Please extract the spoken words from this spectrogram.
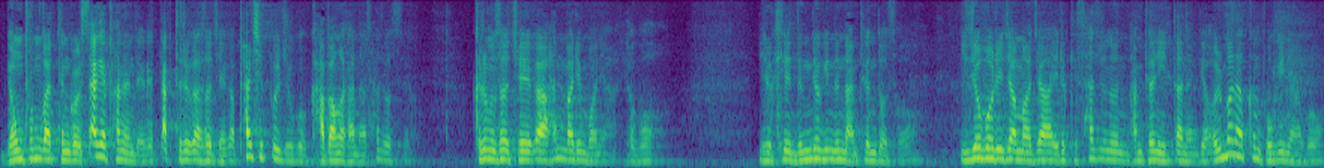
명품 같은 걸 싸게 파는데 딱 들어가서 제가 80불 주고 가방을 하나 사줬어요. 그러면서 제가 한 말이 뭐냐, 여보, 이렇게 능력 있는 남편 둬서 잊어버리자마자 이렇게 사주는 남편이 있다는 게 얼마나 큰 복이냐고.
